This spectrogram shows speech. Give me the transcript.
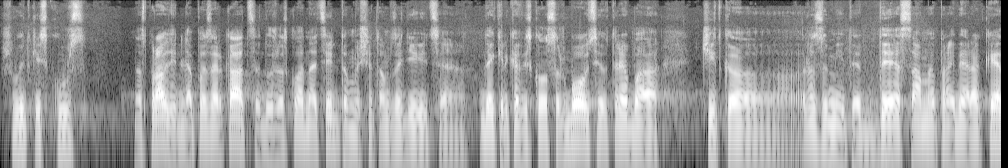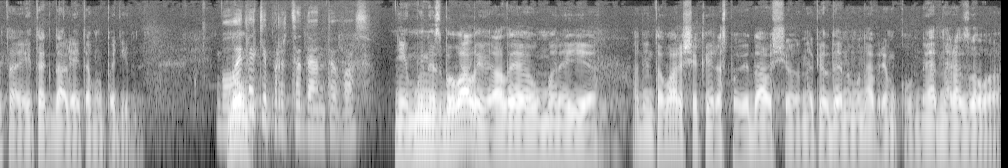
швидкість, курс. Насправді для ПЗРК це дуже складна ціль, тому що там задіюється декілька військовослужбовців, треба чітко розуміти, де саме пройде ракета і так далі, і тому подібне. Були Ну, такі прецеденти у вас? Ні, ми не збивали, але у мене є один товариш, який розповідав, що на південному напрямку неодноразово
